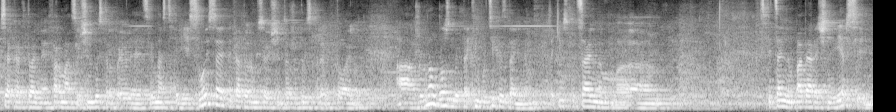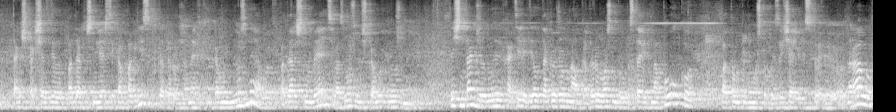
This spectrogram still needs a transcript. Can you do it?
всякая актуальная информация очень быстро появляется. И у нас теперь есть свой сайт, на котором все очень тоже быстро и актуально. А журнал должен быть таким бутик-изданием, таким специальным э, специальным подарочной версией, так же, как сейчас делают подарочные версии компакт-дисков, которые уже нафиг никому не нужны, а вот в подарочном варианте, возможно, еще кому-то нужны. Точно так же мы хотели делать такой журнал, который можно было бы ставить на полку, потом по нему, чтобы изучали историю нравов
